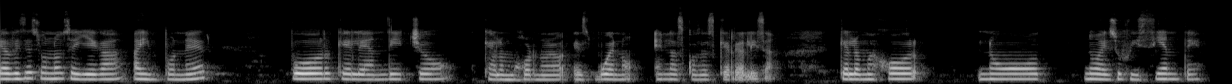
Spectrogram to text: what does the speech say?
que a veces uno se llega a imponer porque le han dicho que a lo mejor no es bueno en las cosas que realiza, que a lo mejor no, no es suficiente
